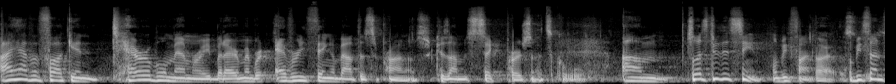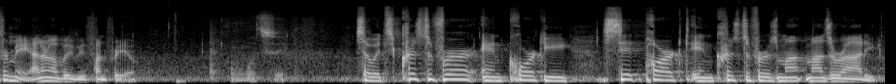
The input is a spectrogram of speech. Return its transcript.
I have a fucking terrible memory, but I remember everything about The Sopranos because I'm a sick person. That's cool. Um, so let's do this scene. It'll be fun. All right, It'll be fun this. for me. I don't know if it'll be fun for you. Well, let's see. So it's Christopher and Corky sit parked in Christopher's Ma- Maserati,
